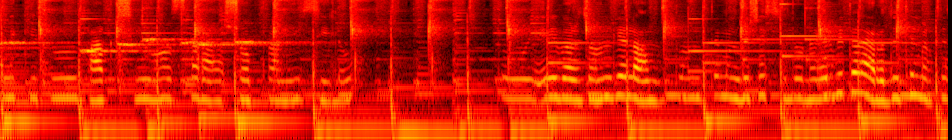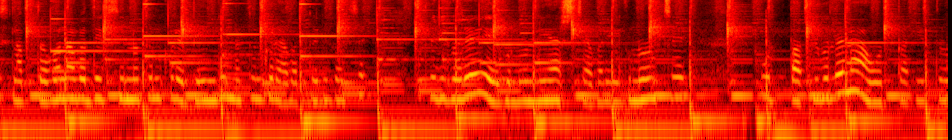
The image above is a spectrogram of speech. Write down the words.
অনেক কিছু বাঘ, সিংহ ছাড়া সব প্রাণী ছিল। তো এবার যখন গেলাম, তখন তেমন বেশি ছিল না। এর ভিতরে আরও দুই তিনবার গেছিলাম, তখন আবার দেখছি নতুন করে ভেঙে নতুন করে আবার তৈরি করছে। তৈরি করে এগুলো নিয়ে আসছে। আবার এগুলো হচ্ছে উট পাখি বলে না? উট পাখি তো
